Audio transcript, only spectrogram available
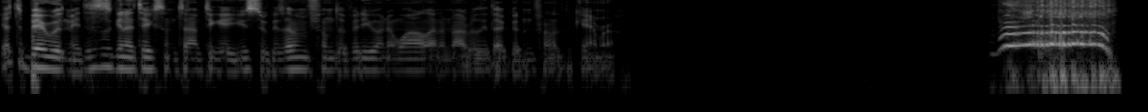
You have to bear with me. This is gonna take some time to get used to because I haven't filmed a video in a while and I'm not really that good in front of the camera.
